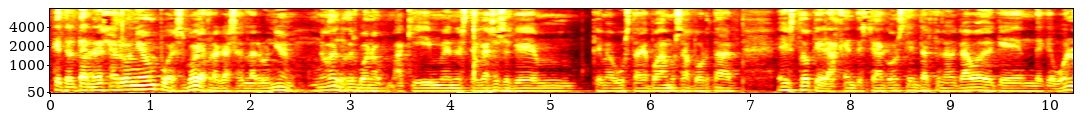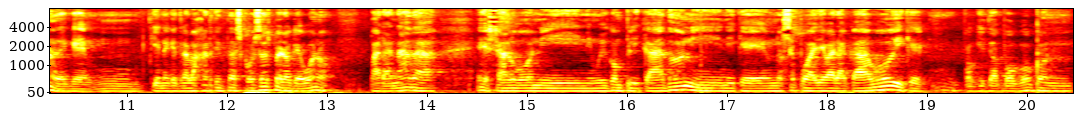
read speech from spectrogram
que tratar en esa reunión, pues voy a fracasar la reunión, ¿no? Entonces, bueno, aquí en este caso sí que, que, me gusta que podamos aportar esto, que la gente sea consciente al fin y al cabo de que, de que bueno, de que mm, tiene que trabajar ciertas cosas, pero que, bueno, para nada es algo ni, ni muy complicado, ni, ni, que no se pueda llevar a cabo y que poquito a poco con,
